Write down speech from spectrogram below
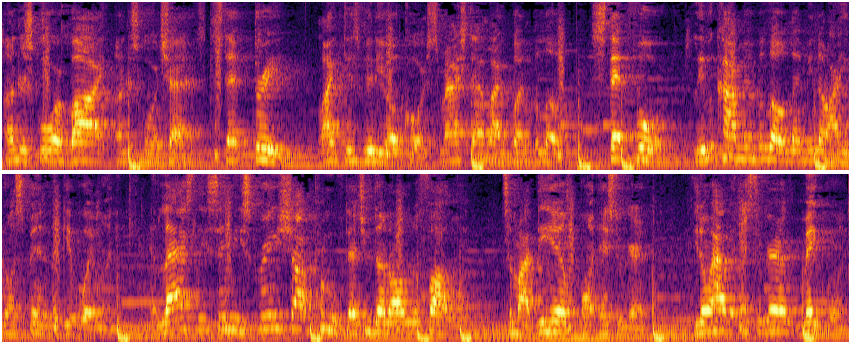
underscore by underscore Chaz. Step three, like this video, of course. Smash that like button below. Step four, leave a comment below. Let me know how you're gonna spend the giveaway money. And lastly, send me screenshot proof that you've done all of the following to my DM on Instagram. If you don't have an Instagram, make one.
